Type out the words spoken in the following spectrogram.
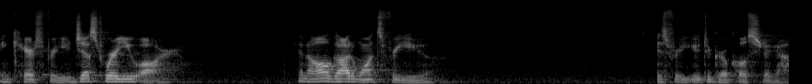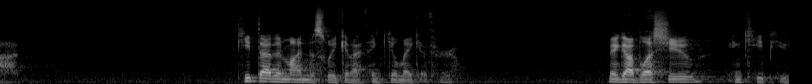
and cares for you just where you are. And all God wants for you is for you to grow closer to God. Keep that in mind this week, and I think you'll make it through. May God bless you and keep you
